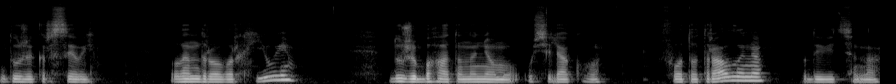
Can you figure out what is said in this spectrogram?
дуже красивий Land Rover Huey. Дуже багато на ньому усілякого фототравлення. Подивіться на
